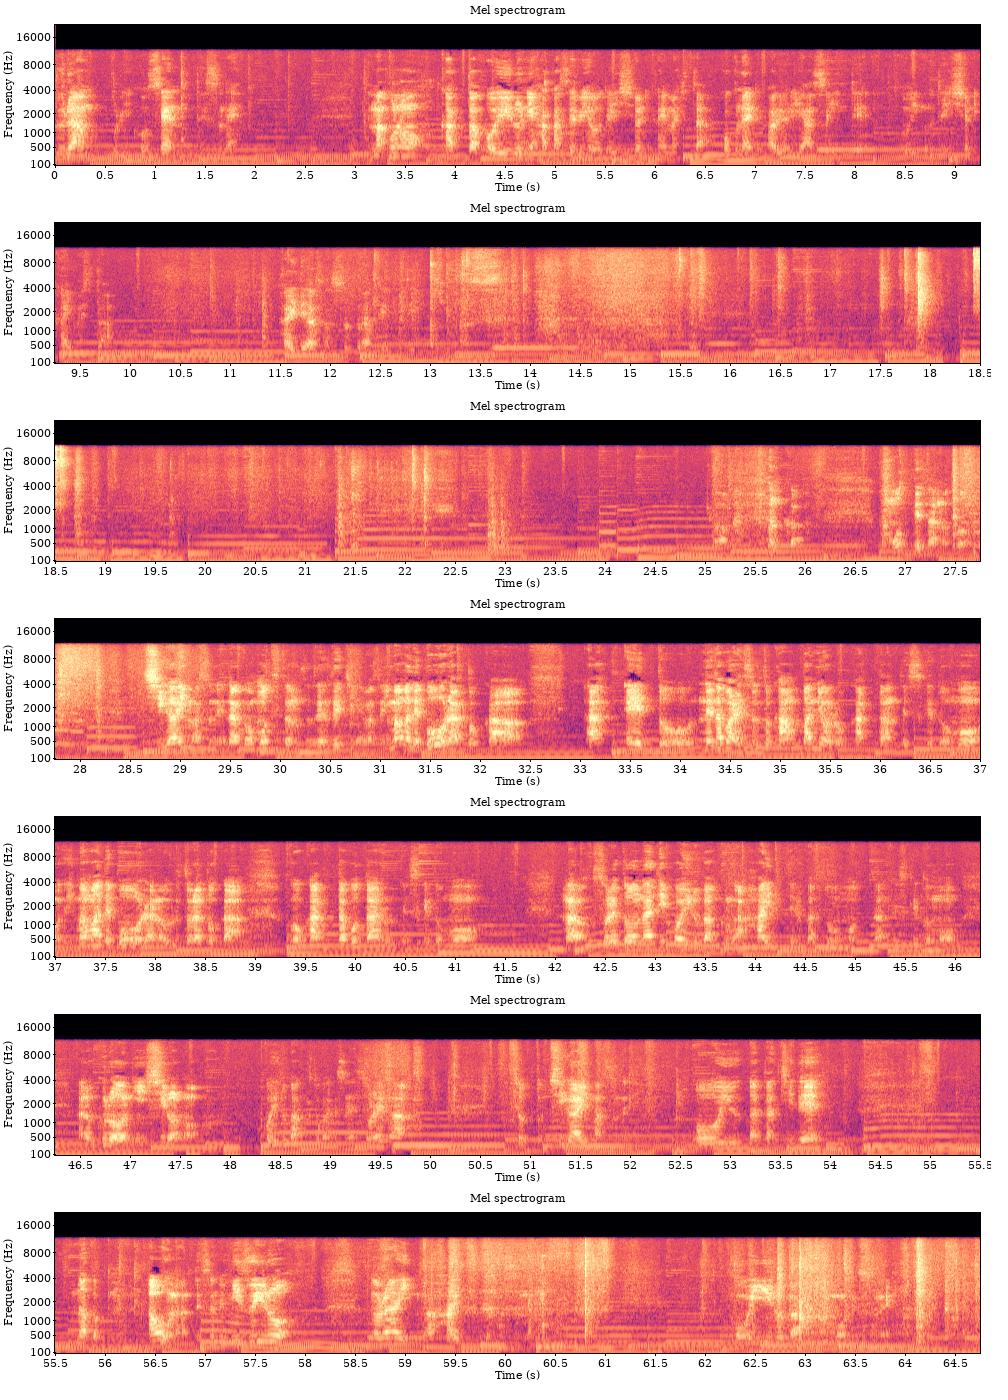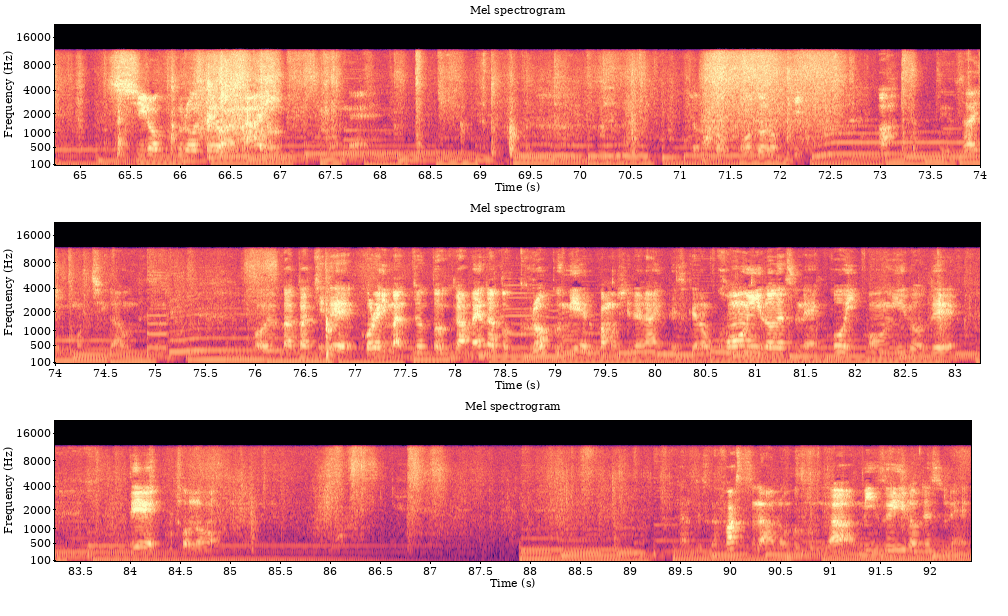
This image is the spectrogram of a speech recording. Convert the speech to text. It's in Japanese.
グランプリ5000ですね。まあこの買ったホイールに履かせるようで一緒に買いました。国内で買うより安いんでウィングで一緒に買いました。はいでは早速開けていきます。たのと。違いますね。なんか思ってたのと全然違います。今までボーラとかあえっ、ー、とネタバレするとカンパニョールを買ったんですけども今までボーラのウルトラとかを買ったことあるんですけどもまあそれと同じホイールバッグが入ってるかと思ったんですけどもあの黒に白のホイールバッグとかですね。それがちょっと違いますね。こういう形でなんか青なんですよね。水色のラインが入ってますね。ホイールバッグもですね。白黒ではないですね。ちょっと驚き。あデザインも違うんですね。こういう形でこれ今ちょっと画面だと黒く見えるかもしれないんですけど紺色ですね。濃い紺色で。でこのファスナーの部分が水色ですね。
